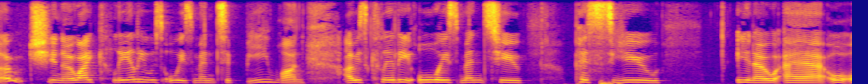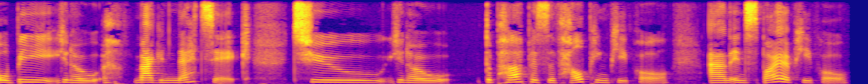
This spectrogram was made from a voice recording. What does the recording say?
coach. You know, I clearly was always meant to be one. I was clearly always meant to pursue, you know, uh, or, or be, you know, magnetic to, you know, the purpose of helping people and inspire people,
